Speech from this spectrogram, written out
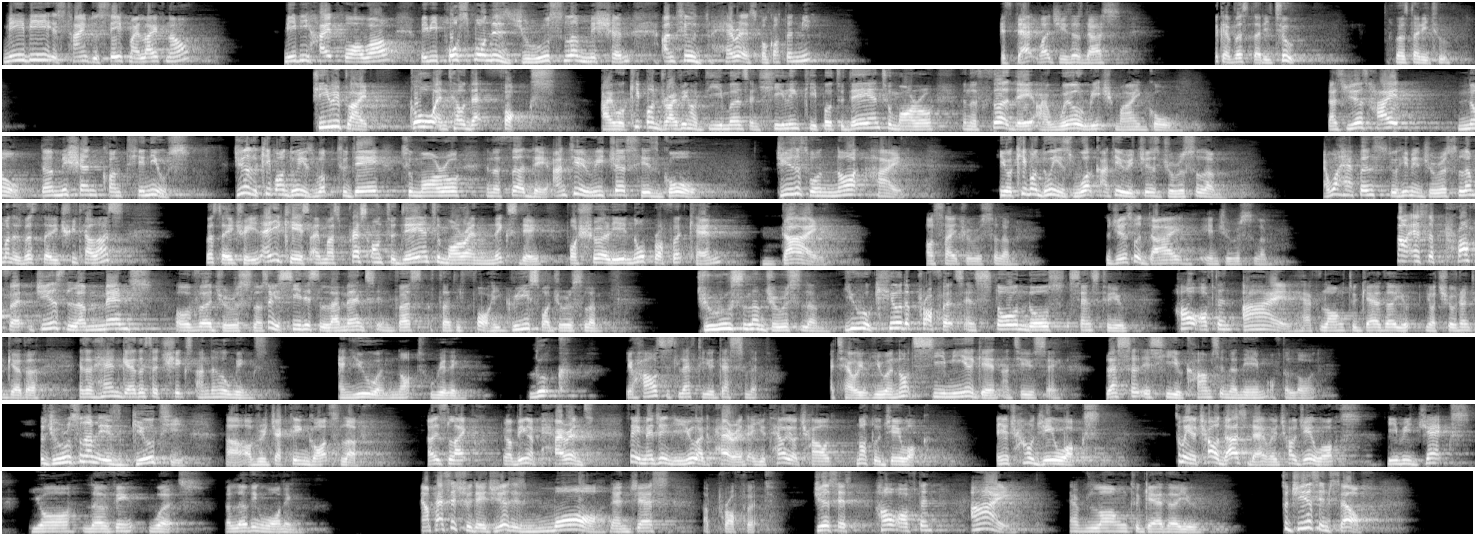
Maybe it's time to save my life now? Maybe hide for a while? Maybe postpone this Jerusalem mission until Herod has forgotten me? Is that what Jesus does? Look at verse 32. Verse 32. He replied, Go and tell that fox, I will keep on driving out demons and healing people today and tomorrow, and the third day I will reach my goal. Does Jesus hide? No. The mission continues. Jesus will keep on doing his work today, tomorrow, and the third day until he reaches his goal. Jesus will not hide. He will keep on doing his work until he reaches Jerusalem. And what happens to him in Jerusalem? What does verse 33 tell us? Verse 33 In any case, I must press on today and tomorrow and the next day, for surely no prophet can die outside Jerusalem. So Jesus will die in Jerusalem. Now, as a prophet, Jesus laments over Jerusalem. So you see this lament in verse 34. He grieves for Jerusalem. Jerusalem, Jerusalem, you who kill the prophets and stone those sent to you. How often I have longed to gather your children together as a hen gathers the chicks under her wings, and you were not willing. Look, your house is left to you desolate. I tell you, you will not see me again until you say, Blessed is he who comes in the name of the Lord. So Jerusalem is guilty uh, of rejecting God's love. Uh, It's like you know, being a parent. So imagine you are the parent and you tell your child not to jaywalk. And your child jaywalks. So when your child does that, when your child jaywalks, he rejects your loving words, a loving warning. In our passage today, Jesus is more than just a prophet. Jesus says, How often I have longed to gather you. So Jesus himself,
